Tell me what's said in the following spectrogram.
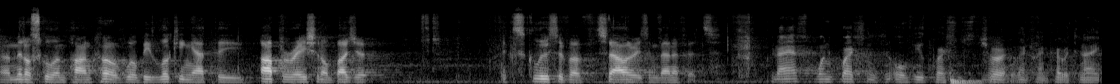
uh, middle school, in Pond Cove, we'll be looking at the operational budget exclusive of salaries and benefits. Could I ask one question, it's an overview question, just Sure. we're going to try and cover tonight?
